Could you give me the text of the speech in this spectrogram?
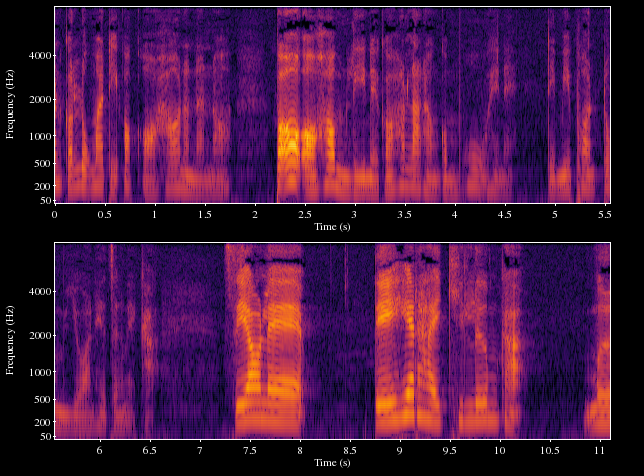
มันก็ลุกมาที่ออกอ๋อเฮานั่นน่ะเนาะพอออกอ๋อเฮาลีเนี่ยก็เฮาลาดทางกลมฮู้ให้แน่เดมีพรตุ่มย้อนเฮ็ดจังได๋ค่ะ เสียวแลเตเฮ็ดให้คิดลืมค่ะ เมื่อ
